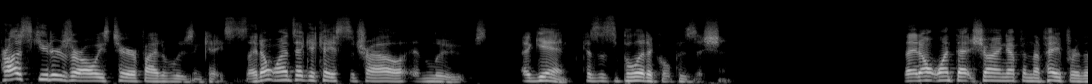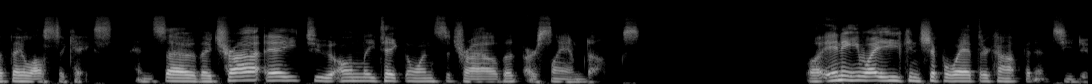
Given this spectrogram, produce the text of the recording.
prosecutors are always terrified of losing cases. They don't want to take a case to trial and lose again because it's a political position. They don't want that showing up in the paper that they lost a case. And so they try to only take the ones to trial that are slam dunks. Well, any way you can chip away at their confidence, you do.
